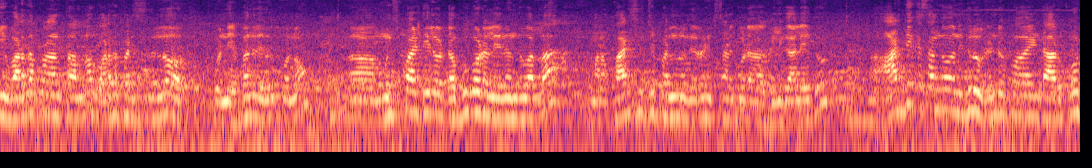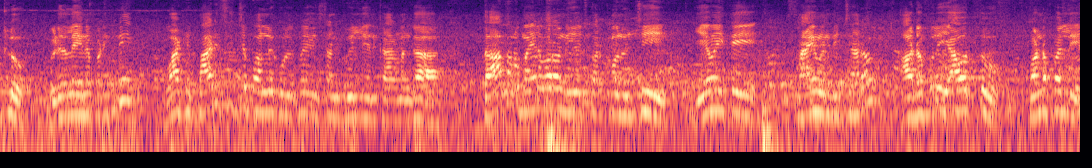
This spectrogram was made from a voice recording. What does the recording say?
ఈ వరద ప్రాంతాల్లో వరద పరిస్థితుల్లో కొన్ని ఇబ్బందులు ఎదుర్కొన్నాం. మున్సిపాలిటీలో డబ్బు కూడా లేనందువల్ల మనం పారిశుద్ధ్య పనులు నిర్వహించడానికి కూడా వీలుగాలేదు. ఆర్థిక సంఘం నిధులు రెండు పాయింట్ ఆరు కోట్లు విడుదలైనప్పటికీ వాటిని పారిశుద్ధ్య పనులకు ఉపయోగించడానికి వీలు లేని కారణంగా దాతలు మైనవరం నియోజకవర్గం నుంచి ఏమైతే సాయం అందించారో ఆ డబ్బులు యావత్తు కొండపల్లి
